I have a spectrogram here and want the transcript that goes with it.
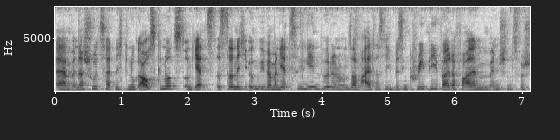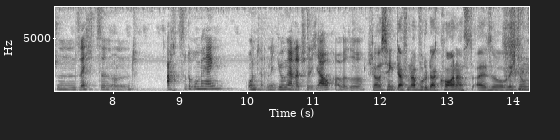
Ähm, in der Schulzeit nicht genug ausgenutzt. Und jetzt ist da nicht irgendwie, wenn man jetzt hingehen würde in unserem Alter, ist nicht ein bisschen creepy, weil da vor allem Menschen zwischen 16 und 18 rumhängen. Und Jünger natürlich auch, aber so. Ich glaube, es hängt davon ab, wo du da cornerst. Also Richtung,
